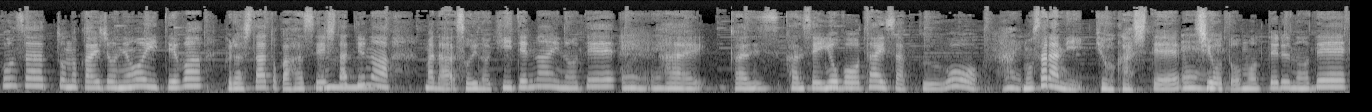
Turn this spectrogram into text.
コンサートの会場においてはクラスターとか発生したっていうのはまだそういうの聞いてないので、はい、感染予防対策をもうさらに強化してしようと思ってるので、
